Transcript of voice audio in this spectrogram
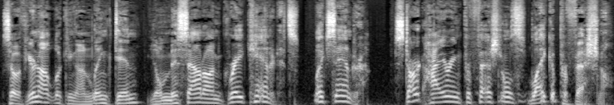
So if you're not looking on LinkedIn, you'll miss out on great candidates like Sandra. Start hiring professionals like a professional.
